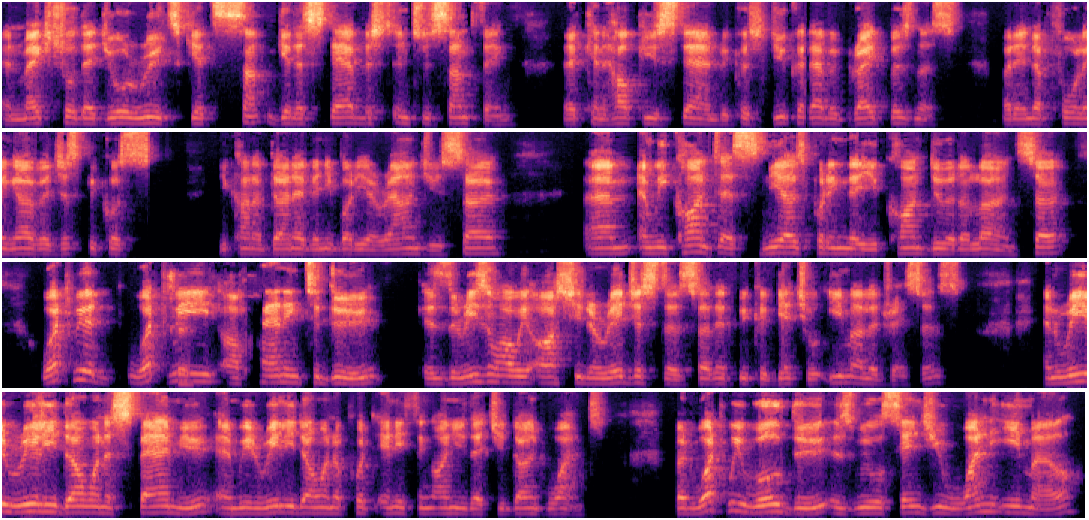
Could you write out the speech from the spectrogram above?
and make sure that your roots get some, get established into something that can help you stand because you could have a great business but end up falling over just because you kind of don't have anybody around you. So, um, and we can't, as Neo's putting there, you can't do it alone. So, what we what sure. we are planning to do is the reason why we asked you to register so that we could get your email addresses. And we really don't want to spam you, and we really don't want to put anything on you that you don't want. But what we will do is we will send you one email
